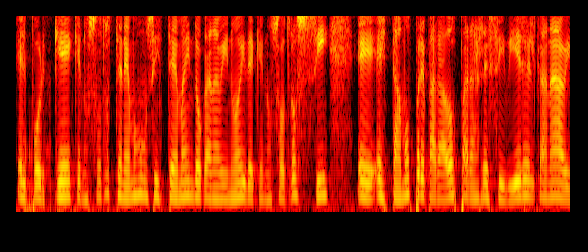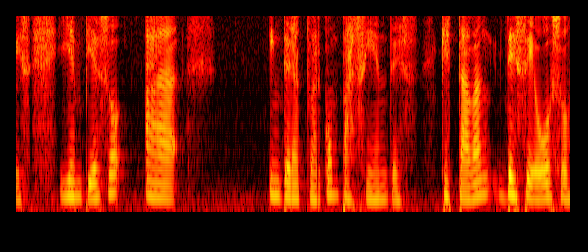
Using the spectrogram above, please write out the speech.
el por qué, que nosotros tenemos un sistema endocannabinoide, que nosotros sí eh, estamos preparados para recibir el cannabis, y empiezo a interactuar con pacientes que estaban deseosos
